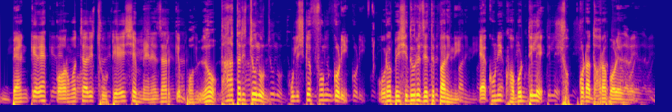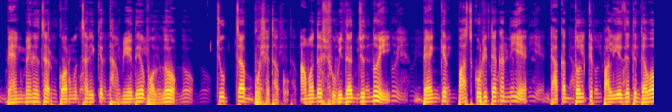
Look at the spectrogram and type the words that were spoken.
ব্যাংকের এক কর্মচারী ছুটে এসে ম্যানেজারকে বলল, তাড়াতাড়ি চলুন, পুলিশকে ফোন করি। ওরা বেশি দূরে যেতে পারেনি। এখনই খবর দিলে সবকটা ধরা পড়ে যাবে। ব্যাংক ম্যানেজার কর্মচারীকে থামিয়ে দিয়ে বলল চুপচাপ বসে থাকো। আমাদের সুবিধার জন্যই ব্যাংকের পাঁচ কোটি টাকা নিয়ে ঢাকার দলকে পালিয়ে যেতে দেওয়া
